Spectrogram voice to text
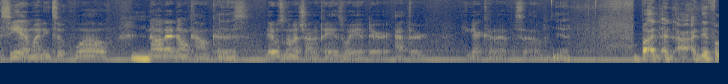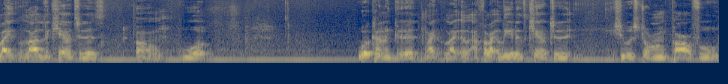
she had money too. Well, no, that don't count because they was gonna try to pay his way up there after he got cut up. So yeah. But I, I, I did feel like a lot of the characters um, were were kind of good. Like like I feel like Alita's character, she was strong, powerful,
